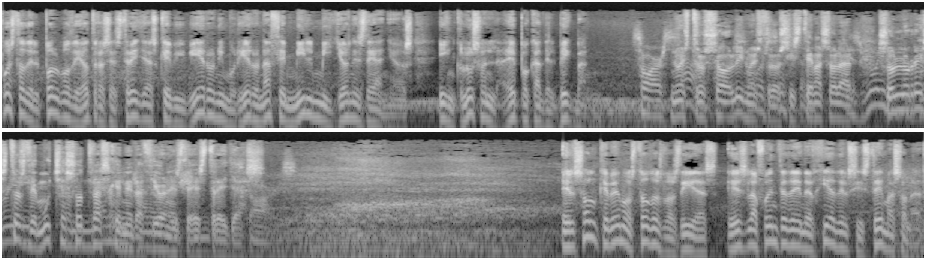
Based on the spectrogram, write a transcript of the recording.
Compuesto del polvo de otras estrellas que vivieron y murieron hace mil millones de años, incluso en la época del Big Bang. Nuestro Sol y nuestro sistema solar son los restos de muchas otras generaciones de estrellas. El Sol que vemos todos los días es la fuente de energía del sistema solar.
